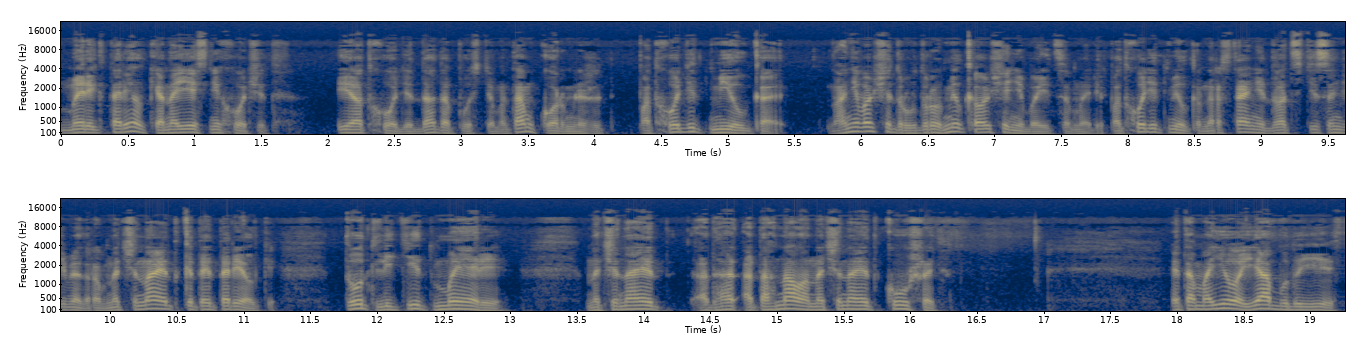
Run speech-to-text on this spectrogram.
Мэри к тарелке, она есть не хочет. И отходит, да, допустим, а там корм лежит. Подходит Милка, они вообще друг друга, Милка вообще не боится Мэри. Подходит Милка на расстоянии 20 сантиметров, начинает к этой тарелке. Тут летит Мэри, начинает, отогнала, начинает кушать. Это мое, я буду есть.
